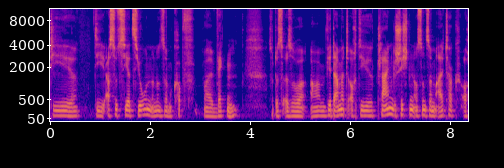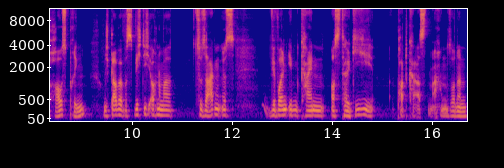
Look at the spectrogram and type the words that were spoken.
die, die Assoziationen in unserem Kopf mal wecken, sodass also ähm, wir damit auch die kleinen Geschichten aus unserem Alltag auch rausbringen. Und ich glaube, was wichtig auch nochmal zu sagen ist, wir wollen eben keinen Nostalgie-Podcast machen, sondern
